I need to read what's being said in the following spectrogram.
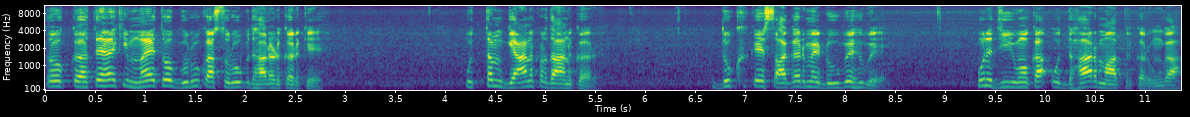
तो कहते हैं कि मैं तो गुरु का स्वरूप धारण करके उत्तम ज्ञान प्रदान कर दुख के सागर में डूबे हुए उन जीवों का उद्धार मात्र करूँगा,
